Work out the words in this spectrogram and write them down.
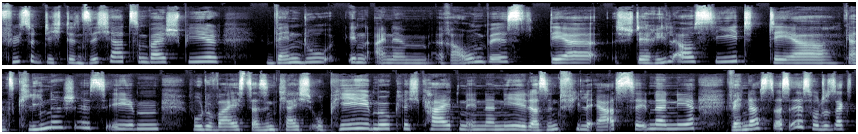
Fühlst du dich denn sicher zum Beispiel, wenn du in einem Raum bist, der steril aussieht, der ganz klinisch ist eben, wo du weißt, da sind gleich OP-Möglichkeiten in der Nähe, da sind viele Ärzte in der Nähe. Wenn das das ist, wo du sagst,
